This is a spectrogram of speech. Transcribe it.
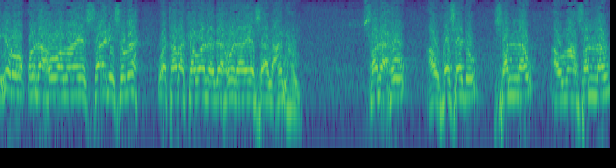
يروق له وما يستأنس به وترك ولده لا يسأل عنهم. صلحوا أو فسدوا صلوا أو ما صلوا.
